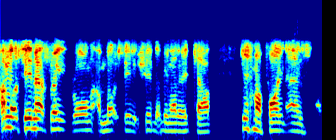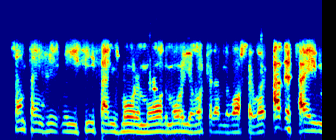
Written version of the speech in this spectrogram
I'm not saying that's right wrong. I'm not saying it shouldn't have been a red card. Just my point is, sometimes when you see things more and more, the more you look at them, the worse they look. At the time,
